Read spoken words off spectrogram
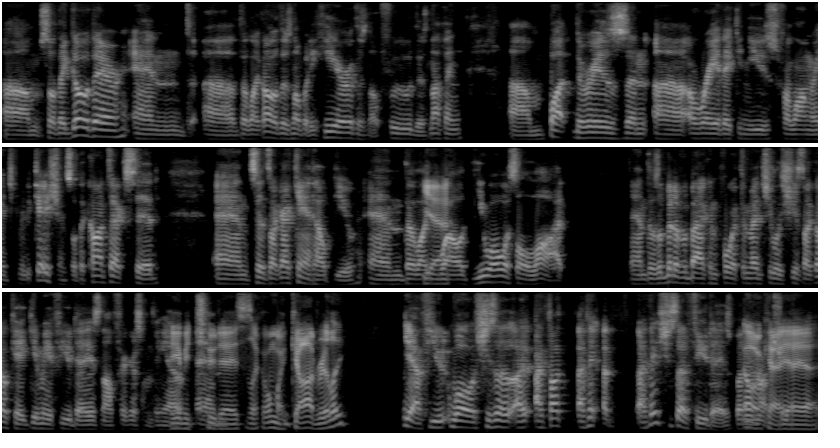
Um, so they go there and uh, they're like, oh, there's nobody here. There's no food. There's nothing. Um, but there is an uh, array they can use for long range communication. So they contact Sid, and Sid's like, I can't help you. And they're like, Yeah. well, you owe us a lot. And there's a bit of a back and forth. Eventually, she's like, okay, give me a few days and I'll figure something out. Maybe two And- days. It's like, oh my god, really? Yeah, a few. Well, she said, I, I thought, I think, I think she said a few days, but Oh, okay, sure. yeah, yeah.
